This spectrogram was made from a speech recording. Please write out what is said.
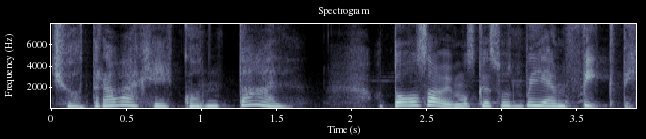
yo trabajé con tal. Todos sabemos que eso es bien ficti.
